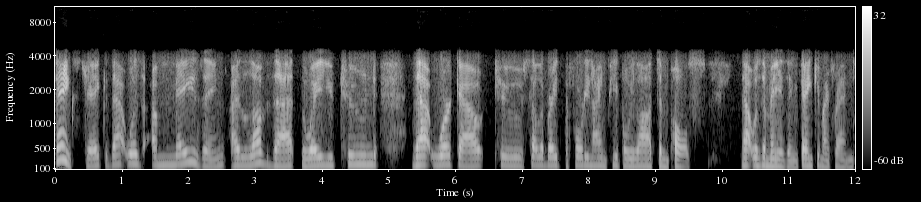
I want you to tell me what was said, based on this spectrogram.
Thanks, Jake. That was amazing. I love that the way you tuned that workout to celebrate the 49 people we lost in Pulse. That was amazing. Thank you, my friend.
